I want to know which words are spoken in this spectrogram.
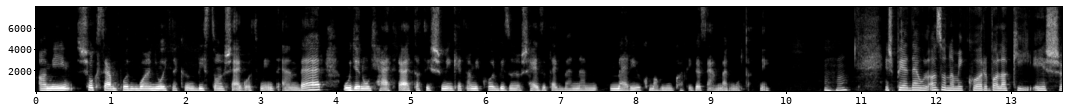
ami sok szempontból nyújt nekünk biztonságot, mint ember, ugyanúgy hátráltat is minket, amikor bizonyos helyzetekben nem merjük magunkat igazán megmutatni. Uh-huh. És például azon, amikor valaki, és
